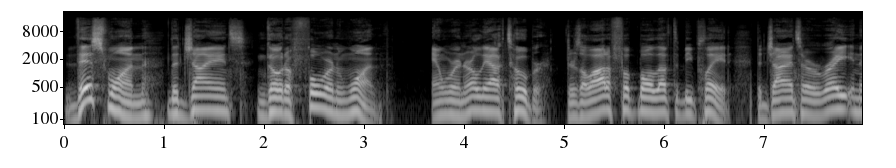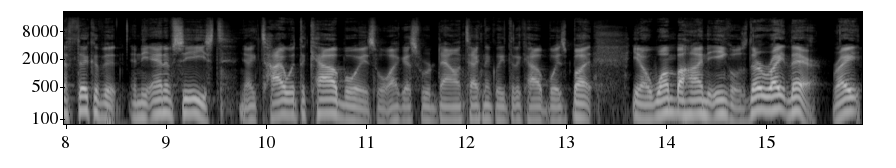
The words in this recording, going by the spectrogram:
This one, the Giants go to four and one, and we're in early October. There's a lot of football left to be played. The Giants are right in the thick of it in the NFC East, like tie with the Cowboys. Well, I guess we're down technically to the Cowboys, but you know, one behind the Eagles. They're right there, right?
